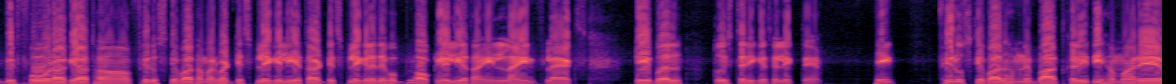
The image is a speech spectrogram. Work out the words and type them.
बिफोर आ गया था, फिर उसके बाद हमारे पास डिस्प्ले के लिए था। डिस्प्ले के लिए देखो ब्लॉक ले लिया था इनलाइन फ्लैक्स टेबल तो इस तरीके से लिखते हैं। ठीक? फिर उसके बाद हमने बात करी थी हमारे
